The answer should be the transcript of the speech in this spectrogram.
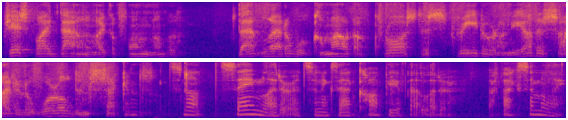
just by dialing like a phone number, that letter will come out across the street or on the other side of the world in seconds? It's not the same letter, it's an exact copy of that letter. A facsimile.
